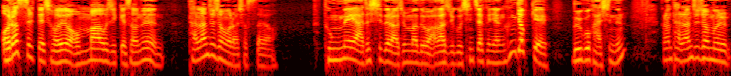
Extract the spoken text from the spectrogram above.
어렸을 때 저희 엄마 아버지께서는 단란주점을 하셨어요. 동네 아저씨들 아줌마들 와가지고 진짜 그냥 흥겹게 놀고 가시는 그런 단란주점을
